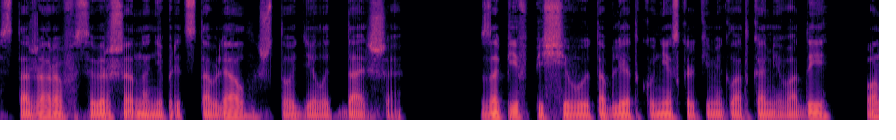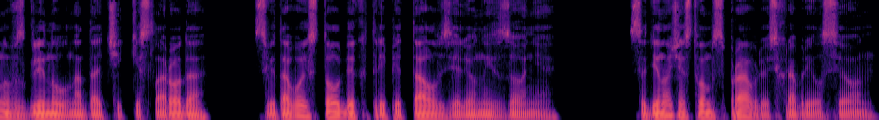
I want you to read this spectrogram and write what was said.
Стажаров совершенно не представлял, что делать дальше. Запив пищевую таблетку несколькими глотками воды, он взглянул на датчик кислорода. Световой столбик трепетал в зеленой зоне. «С одиночеством справлюсь», — храбрился он.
